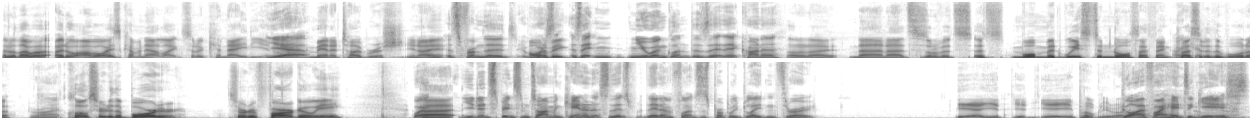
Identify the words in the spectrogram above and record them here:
they were. I don't, I'm always coming out like sort of Canadian, Yeah. Manitoba-ish. You know, It's from the. I What is, be- Is that New England? Is that that kind of. I don't know. No, no, it's sort of it's it's more Midwest and North. I think closer Okay. to the border, Right. closer to the border, sort of Fargo, eh? Wait, Uh, you did spend some time in Canada, so that's that influence is probably bleeding through. Yeah, you, you, yeah, you're probably right. Guy, if I had to guess,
